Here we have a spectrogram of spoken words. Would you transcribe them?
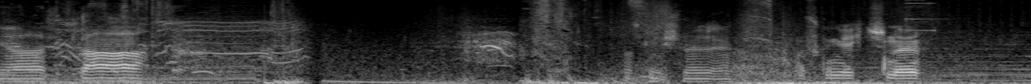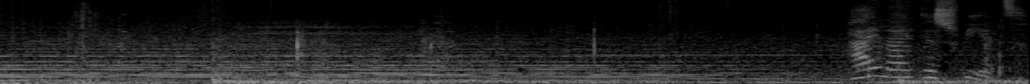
Ja, ist klar. Das ging schnell, ey. Das ging echt schnell. Spiels.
